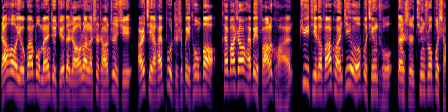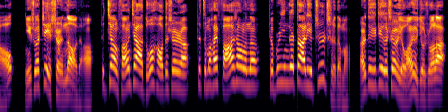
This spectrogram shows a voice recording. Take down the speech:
然后有关部门就觉得扰乱了市场秩序，而且还不只是被通报，开发商还被罚了款，具体的罚款金额不清楚，但是听说不少。你说这事儿闹的啊，这降房价多好的事儿啊，这怎么还罚上了呢？这不是应该大力支持的吗？而对于这个事儿，有网友就说了，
